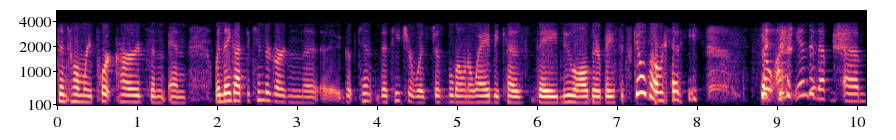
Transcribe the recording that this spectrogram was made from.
sent home report cards. And and when they got to kindergarten the uh, the teacher was just blown away because they knew all their basic skills already so I ended up um,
